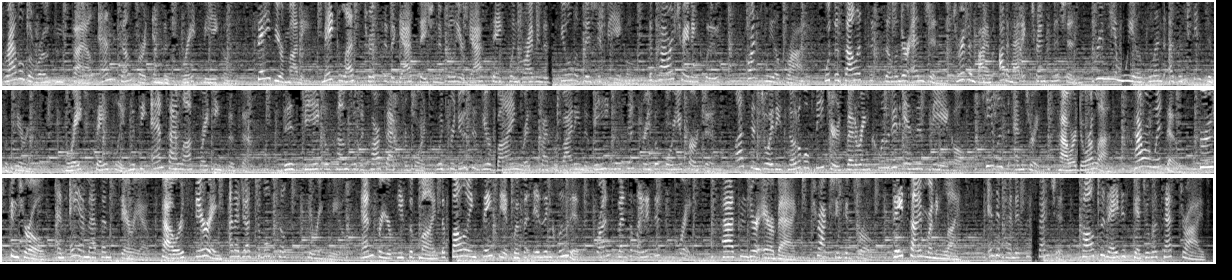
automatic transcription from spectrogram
Travel the roads in style and comfort in this great vehicle. Save your money. Make less trips to the gas station to fill your gas tank when driving this fuel-efficient vehicle. The powertrain includes front-wheel drive with a solid six-cylinder engine driven by an automatic transmission. Premium wheels lend a distinctive appearance. Brake safely with the anti-lock braking system. This vehicle comes with a Carfax report, which reduces your buying risk by providing the vehicle's history before you purchase. Plus, enjoy these notable features that are included in this vehicle. Keyless entry, power door locks, power windows, cruise control, an AM FM stereo, power steering, an adjustable tilt steering wheel. And for your peace of mind, the following safety equipment is included. Front ventilated disc brakes, passenger airbag, traction control, daytime running lights, independent suspension. Call today to schedule a test drive.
